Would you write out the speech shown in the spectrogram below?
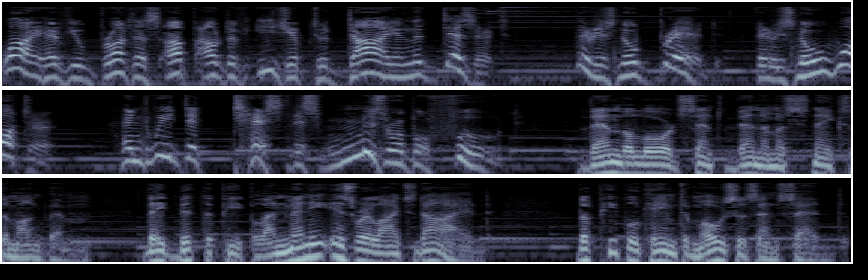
Why have you brought us up out of Egypt to die in the desert? There is no bread, there is no water, and we detest this miserable food. Then the Lord sent venomous snakes among them. They bit the people, and many Israelites died. The people came to Moses and said,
